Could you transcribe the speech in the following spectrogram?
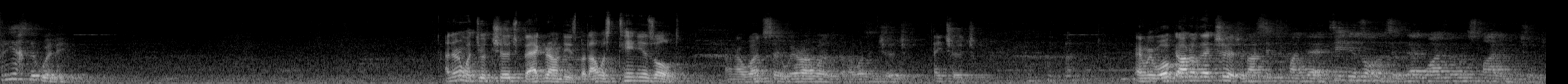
Vreugde olie. I don't know what your church background is, but I was 10 years old. And I won't say where I was, but I was in church, a church. And we walked out of that church, and I said to my dad, 10 years old, I said, Dad, why is no one smiling in church?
